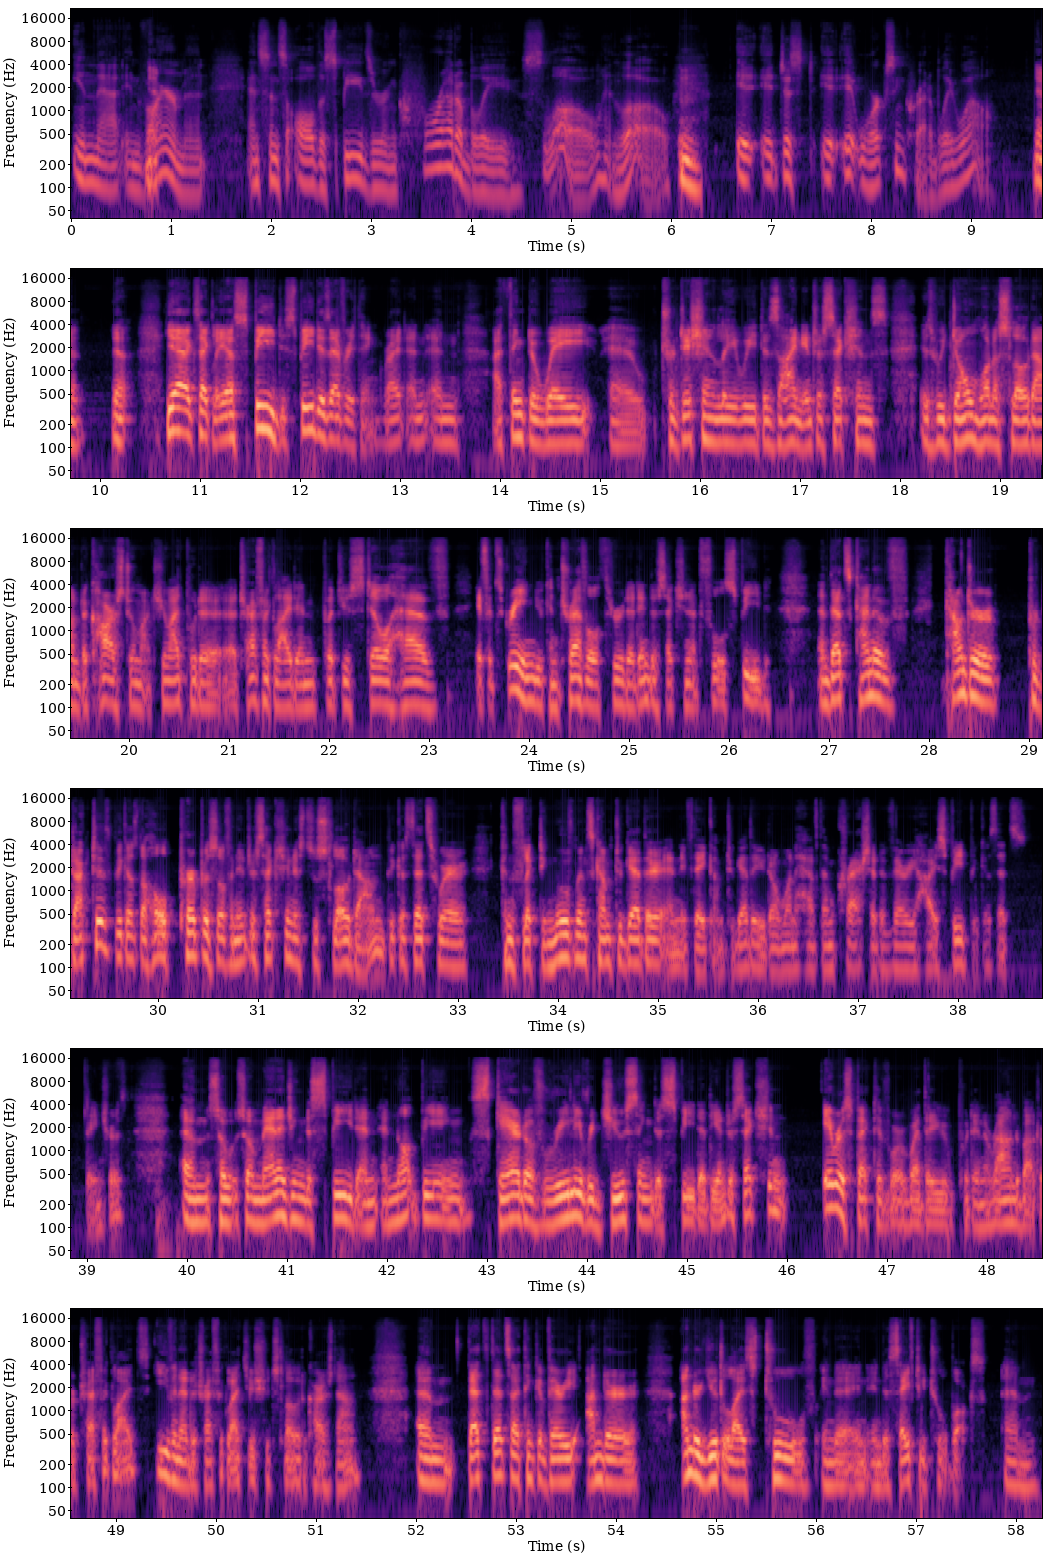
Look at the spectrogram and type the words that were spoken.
in that environment. Yeah. And since all the speeds are incredibly slow and low, mm. it, it just it, it works incredibly well. Yeah. Yeah, yeah, exactly. Yeah, speed, speed is everything, right? And and I think the way uh, traditionally we design intersections is we don't want to slow down the cars too much. You might put a, a, traffic light in, but you still have, if it's green, you can travel through that intersection at full speed, and that's kind of counterproductive because the whole purpose of an intersection is to slow down because that's where conflicting movements come together, and if they come together, you don't want to have them crash at a very high speed because that's dangerous. Um, so so managing the speed and and not being scared of really reducing the speed at the intersection, irrespective of whether you put in a roundabout or traffic lights. Even at a traffic light, you should slow the cars down. Um, that's that's I think a very under underutilized tool in the in, in the safety toolbox. Um,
